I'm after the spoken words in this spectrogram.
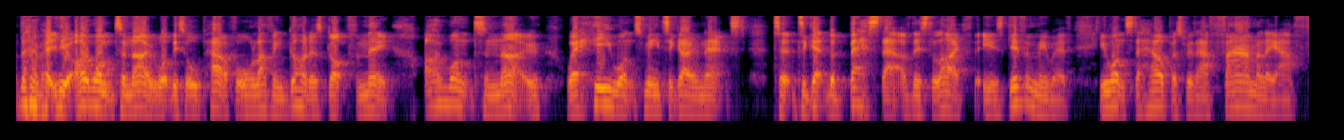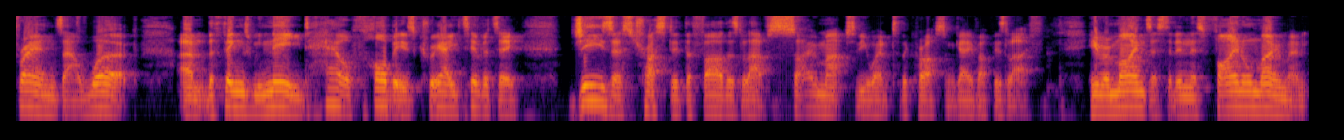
I don't know about you. I want to know what this all powerful, all loving God has got for me. I want to know where He wants me to go next to, to get the best out of this life that He has given me with. He wants to help us with our family, our friends, our work, um, the things we need, health, hobbies, creativity. Jesus trusted the Father's love so much that he went to the cross and gave up his life. He reminds us that in this final moment,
